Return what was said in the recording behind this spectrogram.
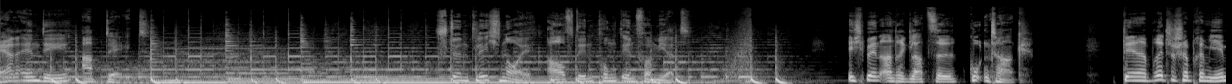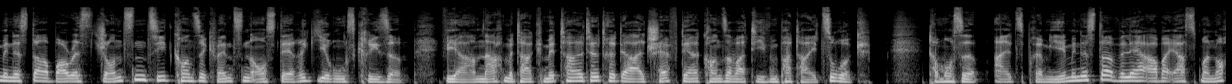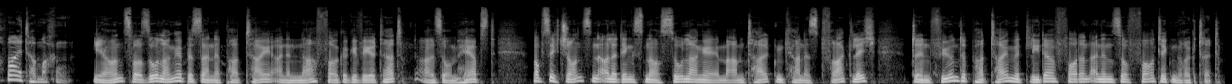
RND Update. Stündlich neu. Auf den Punkt informiert. Ich bin André Glatzel. Guten Tag. Der britische Premierminister Boris Johnson zieht Konsequenzen aus der Regierungskrise. Wie er am Nachmittag mitteilte, tritt er als Chef der konservativen Partei zurück. Tom Husse, als Premierminister will er aber erstmal noch weitermachen. Ja, und zwar so lange, bis seine Partei einen Nachfolger gewählt hat, also im Herbst. Ob sich Johnson allerdings noch so lange im Amt halten kann, ist fraglich, denn führende Parteimitglieder fordern einen sofortigen Rücktritt.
